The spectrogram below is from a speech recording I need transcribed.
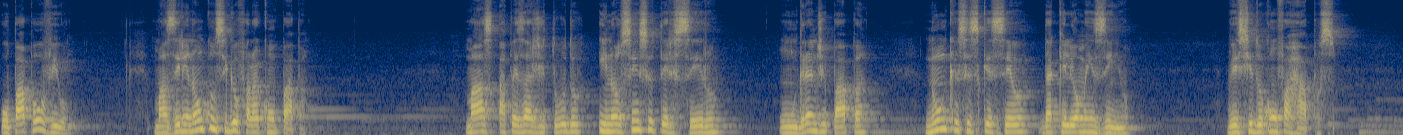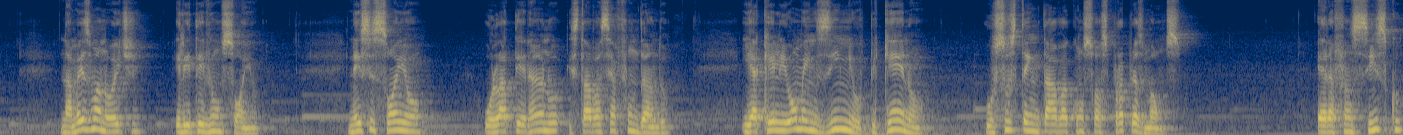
O Papa ouviu, mas ele não conseguiu falar com o Papa. Mas, apesar de tudo, Inocêncio III, um grande Papa, nunca se esqueceu daquele homenzinho, vestido com farrapos. Na mesma noite, ele teve um sonho. Nesse sonho, o laterano estava se afundando e aquele homenzinho pequeno o sustentava com suas próprias mãos. Era Francisco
